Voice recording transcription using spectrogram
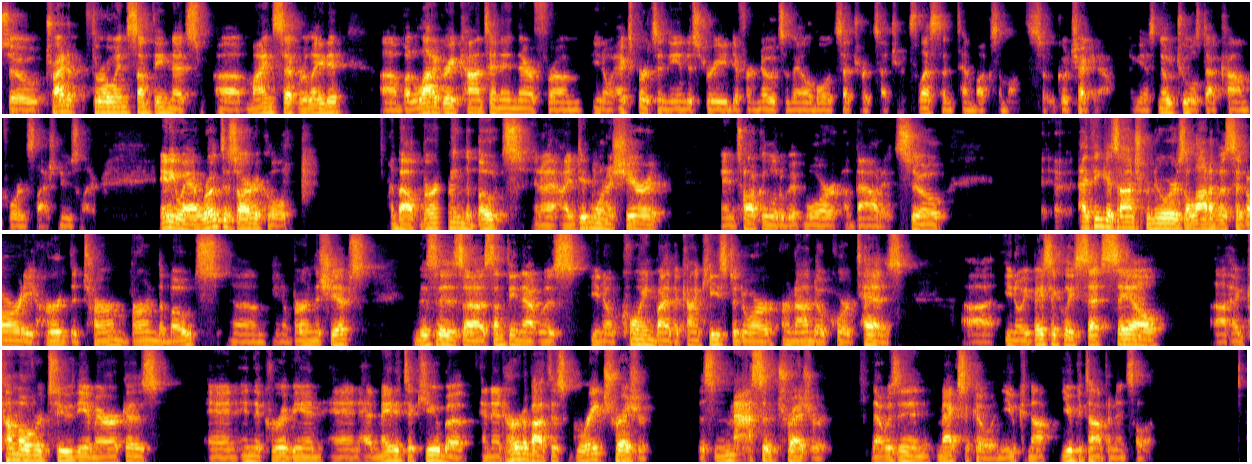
So try to throw in something that's uh, mindset related, uh, but a lot of great content in there from you know experts in the industry, different notes available, et cetera, et cetera. It's less than 10 bucks a month. So go check it out. Again, it's notetools.com forward slash newsletter. Anyway, I wrote this article about burning the boats, and I, I did want to share it and talk a little bit more about it. So I think as entrepreneurs, a lot of us have already heard the term burn the boats, um, you know, burn the ships this is uh, something that was, you know, coined by the conquistador Hernando Cortez. Uh, you know, he basically set sail, uh, had come over to the Americas and in the Caribbean and had made it to Cuba and had heard about this great treasure, this massive treasure that was in Mexico and Yucatan, Yucatan Peninsula.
